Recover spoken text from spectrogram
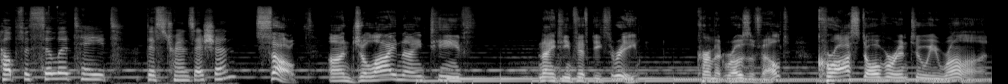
help facilitate this transition. So, on July 19th, 1953, Kermit Roosevelt crossed over into Iran.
